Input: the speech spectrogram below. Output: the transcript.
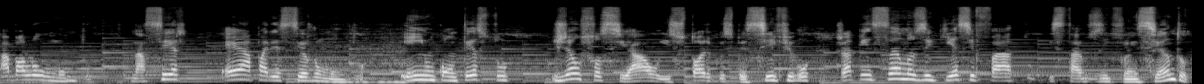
abalou o mundo. Nascer é aparecer no mundo. Em um contexto geossocial e histórico específico, já pensamos em que esse fato está nos influenciando?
